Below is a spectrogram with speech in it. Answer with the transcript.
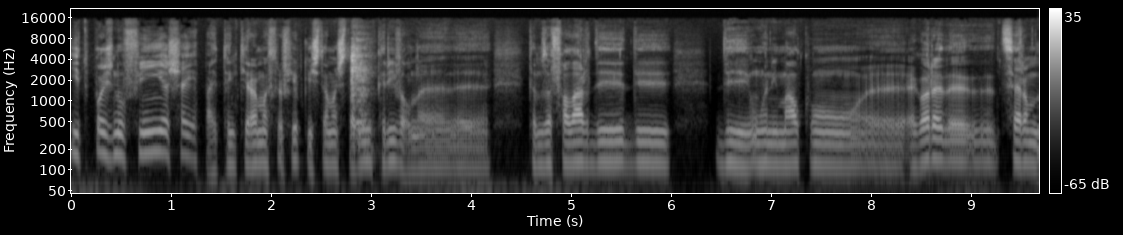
E depois no fim achei, pá, tenho que tirar uma fotografia porque isto é uma história incrível. Né? Estamos a falar de, de de um animal com. Uh, agora disseram-me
